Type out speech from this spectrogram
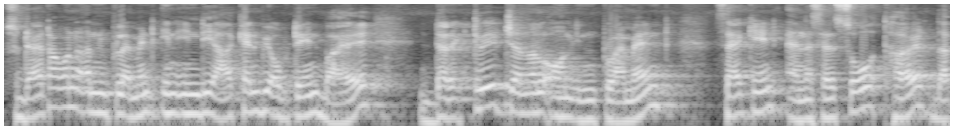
So data on unemployment in india can be obtained by directorate general on employment second nsso third the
